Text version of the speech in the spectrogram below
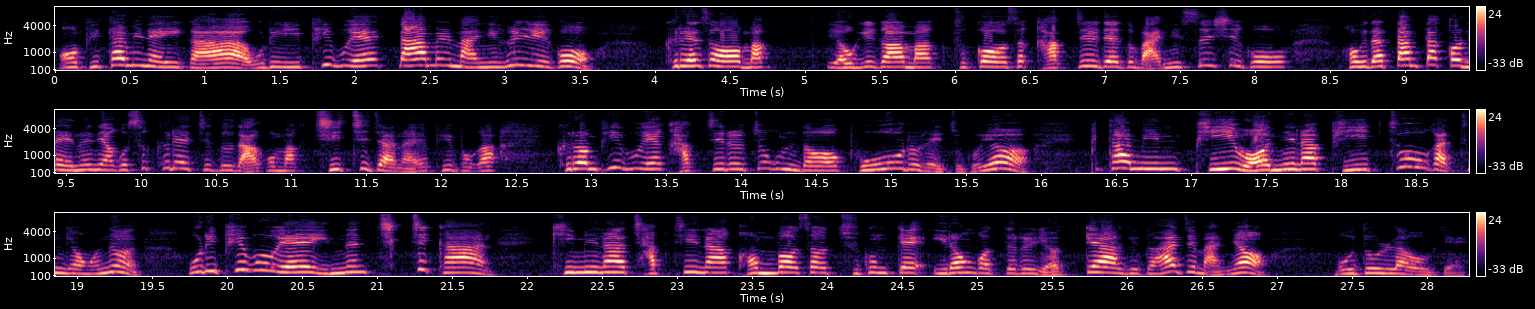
어, 비타민 A가 우리 피부에 땀을 많이 흘리고, 그래서 막 여기가 막 두꺼워서 각질대도 많이 쓰시고 거기다 땀 닦아내느냐고 스크래치도 나고 막 지치잖아요 피부가 그런 피부에 각질을 조금 더 보호를 해주고요 비타민 B1이나 B2 같은 경우는 우리 피부에 있는 칙칙한 김이나 잡티나 검버섯 주근깨 이런 것들을 옅게 하기도 하지만요 못 올라오게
